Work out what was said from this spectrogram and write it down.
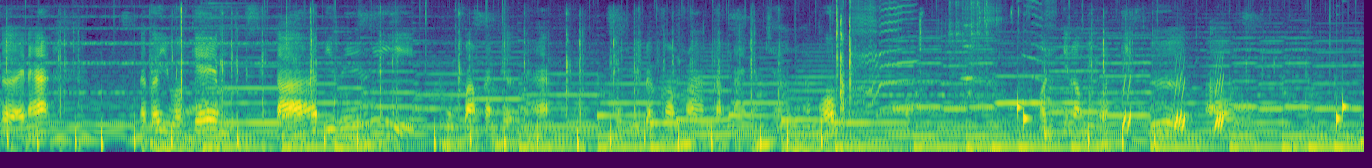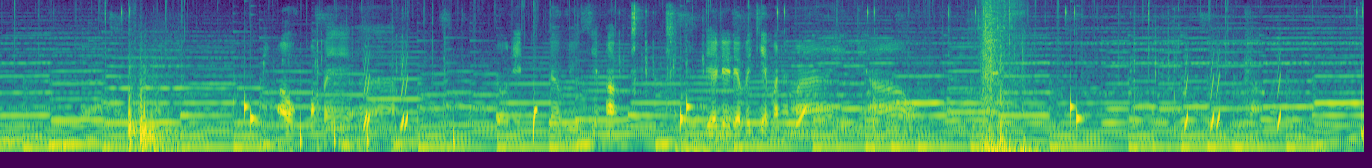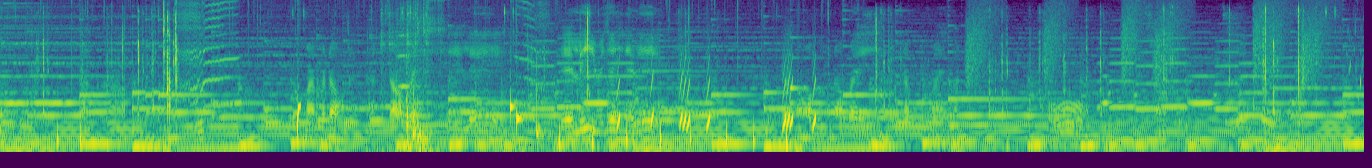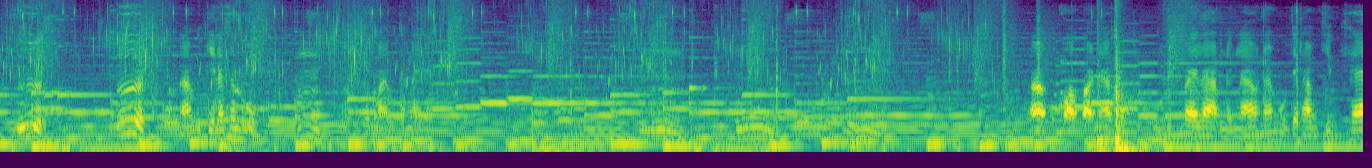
เคยนะฮะ แล้วก็อยู่กับเกม Star d i v i l y ปลูกฟาร์มกันเถอะนะฮะใช้ชีวิตแบบฟามฟาร์มกับนายน้ำชานะครับผมวันนี้เรามีภารกิจคือเอาเอาเอาไปเอ่อโดเนทเดอะมิวเซียมอะเดี๋ยวเดี๋ยวเดี๋ยวไปเก็บมาทำไมไม่เอา มาดอกหนึงนะจะเอาไปเฮเล่เฮลี่ไม่ใช่เฮเล่เอามันเอาไปทำต้นไม้ก่อนโอ้ออเออเอน้ำไปกินแล้วสรุปอืมเอาต้นไม้มาทำไมเนี่ยอืมอืมอืมเออผมบอกก่อนนะครับผมใบลาบหนึ่งแล้วนะผมจะทำคลิปแค่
